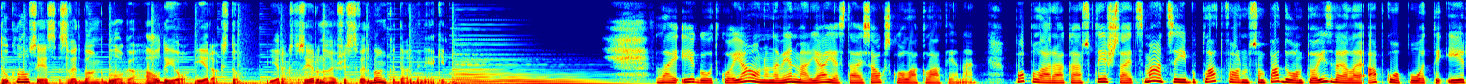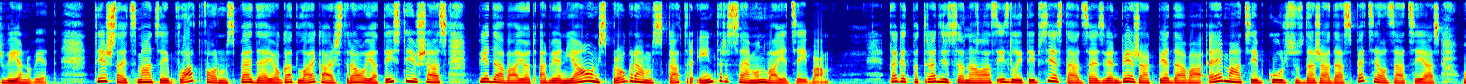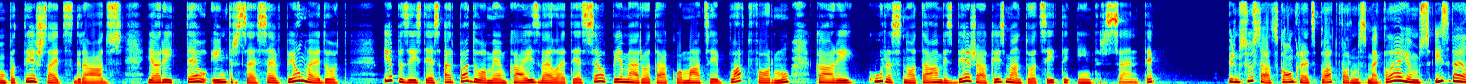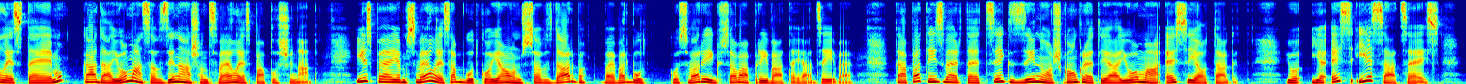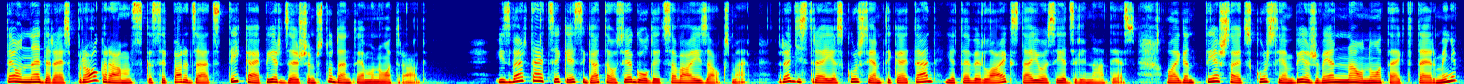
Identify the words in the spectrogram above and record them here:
Tu klausies Svetbanka bloga audio ierakstu. Ierakstus ierunājuši Svetbanka darbinieki. Lai iegūtu ko jaunu, nevienmēr jāiestājas augstskolā klātienē. Populārākās tiešsaites mācību platformas un padomu to izvēlē apkopoti ir vienu vietu. Tiešsaites mācību platformas pēdējo gadu laikā ir strauji attīstījušās, piedāvājot arvien jaunas programmas katra interesēm un vajadzībām. Tagad pat tradicionālās izglītības iestādes aizvien biežāk piedāvā e-mācību kursus dažādās specializācijās un pat tiešsaites grādus. Ja arī tev interesē sevi pilnveidot, iepazīsties ar padomiem, kā izvēlēties sev piemērotāko mācību platformu, kā arī kuras no tām visbiežāk izmanto citi interesanti. Pirms uzsācis konkrēts platformas meklējums, izvēlies tēmu, kādā jomā savas zināšanas vēlies paplašināt. Iespējams, vēlies apgūt ko jaunu savas darba vai varbūt ko svarīgu savā privātajā dzīvē. Tāpat izvērtēt, cik zinošs konkrētajā jomā esi jau tagad. Jo, ja esi iesācējs, tev nederēs programmas, kas ir paredzētas tikai pieredzējušiem studentiem un otrādi. Izvērtē, cik esi gatavs ieguldīt savā izaugsmē. Reģistrējies kursiem tikai tad, ja tev ir laiks tajos iedziļināties. Lai gan tiešsaites kursiem bieži vien nav noteikta termiņa,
